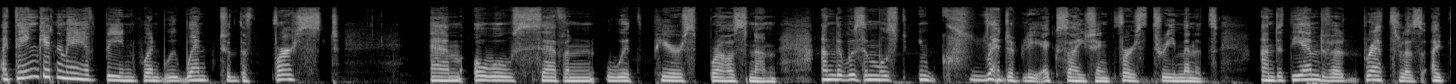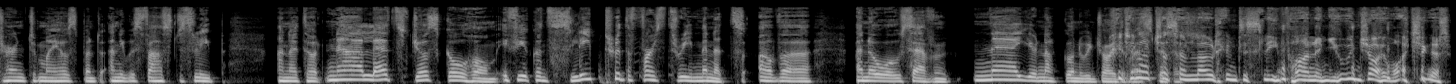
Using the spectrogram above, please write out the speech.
I think it may have been when we went to the first um, 007 with Pierce Brosnan. And there was the most incredibly exciting first three minutes. And at the end of it, breathless, I turned to my husband and he was fast asleep. And I thought, nah, let's just go home. If you can sleep through the first three minutes of a an 007, nah, you're not going to enjoy Could the you not just of it. allowed him to sleep on and you enjoy watching it?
